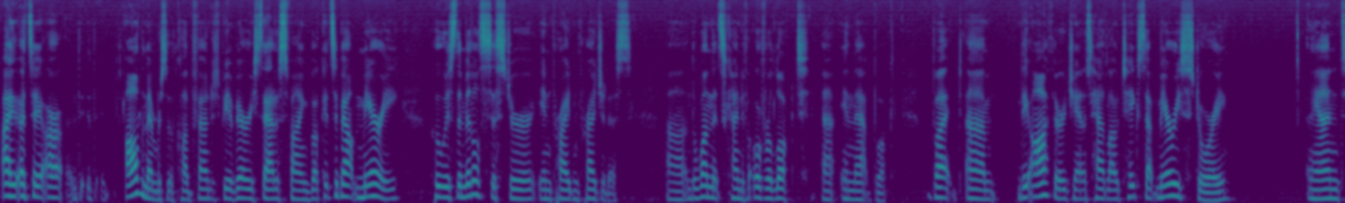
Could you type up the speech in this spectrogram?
I, would say our, th- all the members of the club found it to be a very satisfying book. It's about Mary, who is the middle sister in Pride and Prejudice, uh, the one that's kind of overlooked uh, in that book. But um, the author, Janice Hadlow, takes up Mary's story and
